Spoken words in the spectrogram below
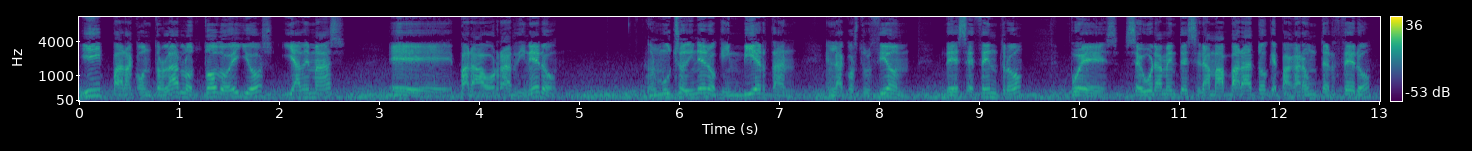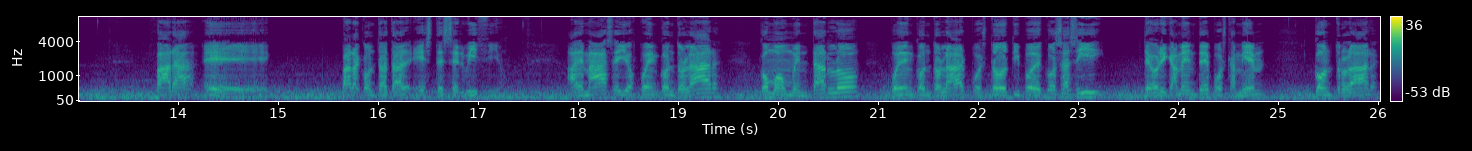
y para controlarlo todo ellos y además eh, para ahorrar dinero. Con mucho dinero que inviertan en la construcción de ese centro, pues seguramente será más barato que pagar a un tercero para, eh, para contratar este servicio. Además, ellos pueden controlar cómo aumentarlo, pueden controlar pues todo tipo de cosas y, teóricamente, pues también controlar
